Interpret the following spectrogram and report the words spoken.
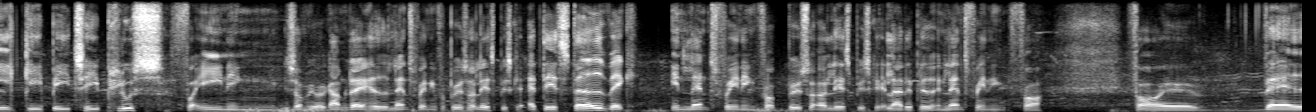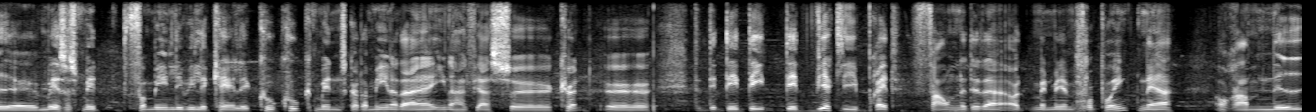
LGBT plus foreningen, som jo i gamle dage hed Landsforening for Bøsser og Lesbiske, er det stadigvæk en landsforening for bøsser og lesbiske, eller er det blevet en landsforening for, for øh, hvad øh, Messerschmidt formentlig ville kalde kukuk-mennesker, der mener, der er 71 øh, køn. Øh, det, det, det, det er virkelig bredt fagnende, det der. Og, men, men jeg tror, pointen er at ramme ned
